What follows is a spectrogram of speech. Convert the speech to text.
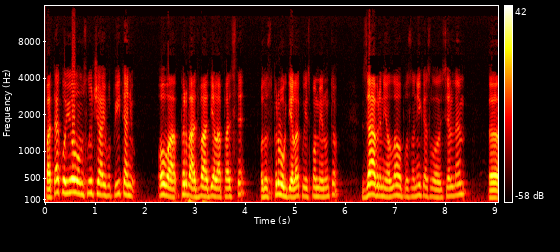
Pa tako i u ovom slučaju po pitanju ova prva dva dijela, pazite, odnosno prvog dijela koji je spomenuto, zabrani Allahu poslanika sallallahu alejhi ve sellem e,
